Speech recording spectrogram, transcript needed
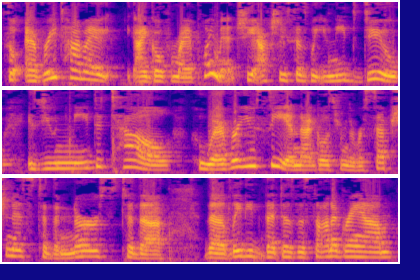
So every time I, I go for my appointment, she actually says what you need to do is you need to tell whoever you see, and that goes from the receptionist to the nurse to the, the lady that does the sonogram,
